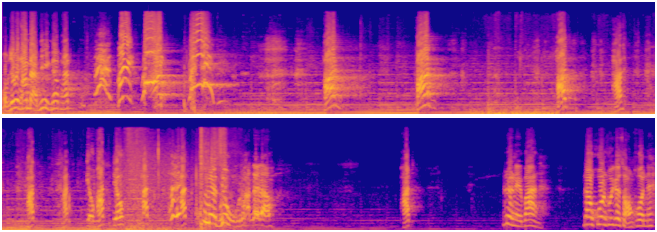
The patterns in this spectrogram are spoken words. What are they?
ผมจะไม่ทำแบบนี้อีกนะพัด ไม่ พัด พัด พัด เดี๋ยวพัด เดี๋ยว พัด พัด เลิกยุ่งกับคุณพัดได้แล้ว พัด เรื่องในบ้าน เราควรคุยกันสองคนนะ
